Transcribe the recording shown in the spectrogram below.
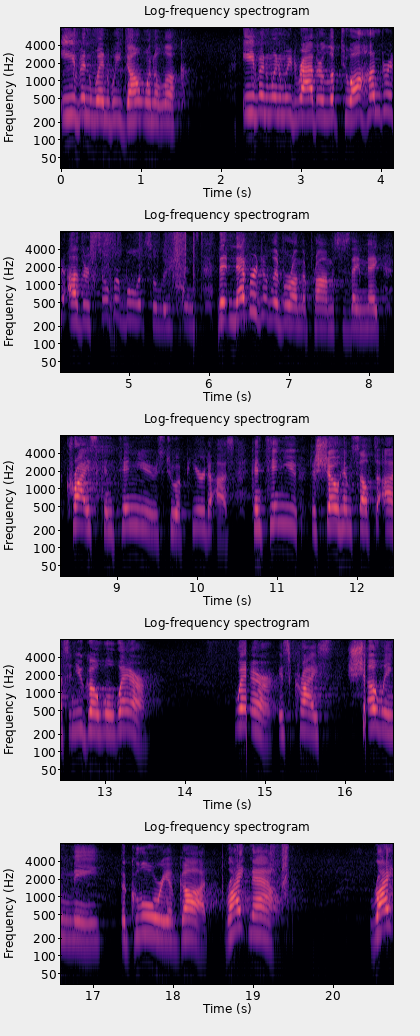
even when we don't want to look even when we'd rather look to a hundred other silver bullet solutions that never deliver on the promises they make, Christ continues to appear to us, continue to show himself to us. And you go, well, where? Where is Christ showing me the glory of God? Right now, right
